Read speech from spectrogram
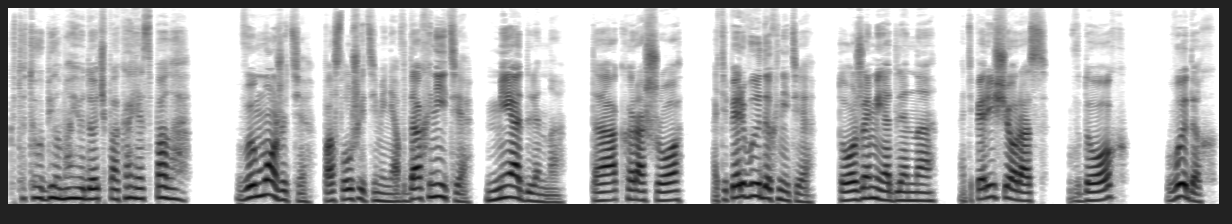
Кто-то убил мою дочь, пока я спала». «Вы можете. Послушайте меня. Вдохните. Медленно. Так, хорошо. А теперь выдохните. Тоже медленно. А теперь еще раз. Вдох. Выдох».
